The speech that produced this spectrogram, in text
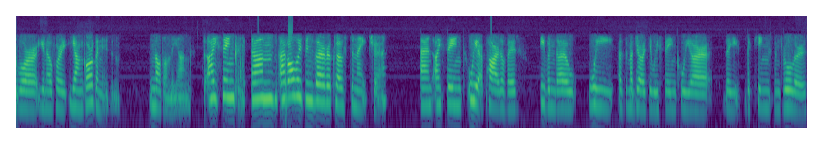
for you know for a young organism, not only young. I think um, I've always been very very close to nature, and I think we are part of it, even though we, as the majority, we think we are the the kings and rulers,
